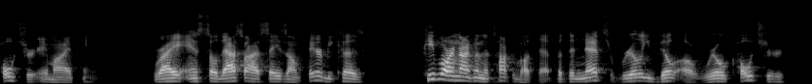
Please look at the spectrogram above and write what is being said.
culture in my opinion right and so that's why i say it's unfair because people are not going to talk about that but the nets really built a real culture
